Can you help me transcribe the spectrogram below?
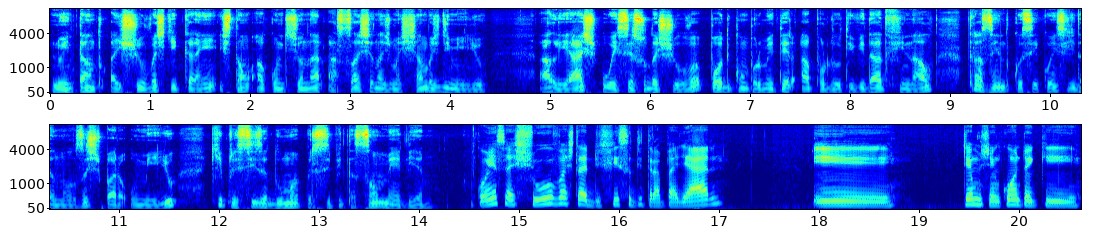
No entanto, as chuvas que caem estão a condicionar a sacha nas machambas de milho. Aliás, o excesso da chuva pode comprometer a produtividade final, trazendo consequências danosas para o milho, que precisa de uma precipitação média. Com essa chuva está difícil de trabalhar e temos em conta que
